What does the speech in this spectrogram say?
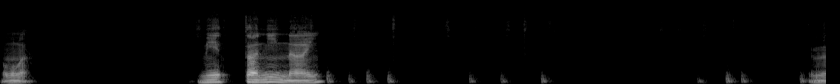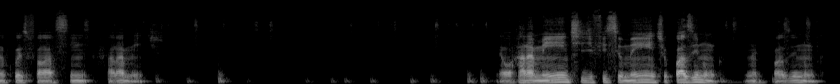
Vamos lá. Metaninai. É a mesma coisa falar assim, raramente. É o raramente, dificilmente, ou quase nunca. Né? Quase nunca.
